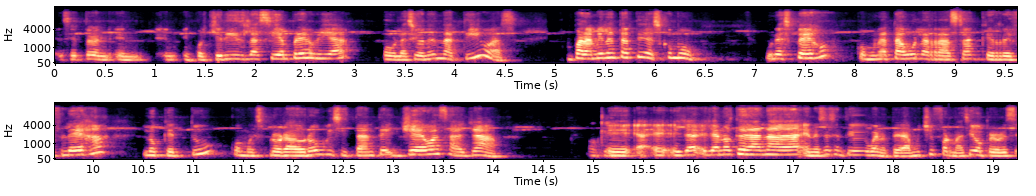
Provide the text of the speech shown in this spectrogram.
en, cualquier isla, siempre había poblaciones nativas. Para mí la Antártida es como un espejo, como una tabula rasa que refleja lo que tú como explorador o visitante llevas allá. Eh, eh, ella, ella, no te da nada en ese sentido, bueno, te da mucha información, pero es,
